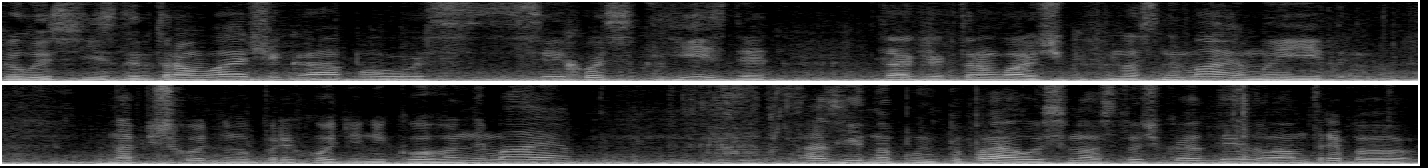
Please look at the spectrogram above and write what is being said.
колись їздив трамвайчик, а по ось цих ось їздять. Так як трамвайчиків у нас немає, ми їдемо. На пішохідному переході нікого немає. А згідно пункту правил 18.1 вам треба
